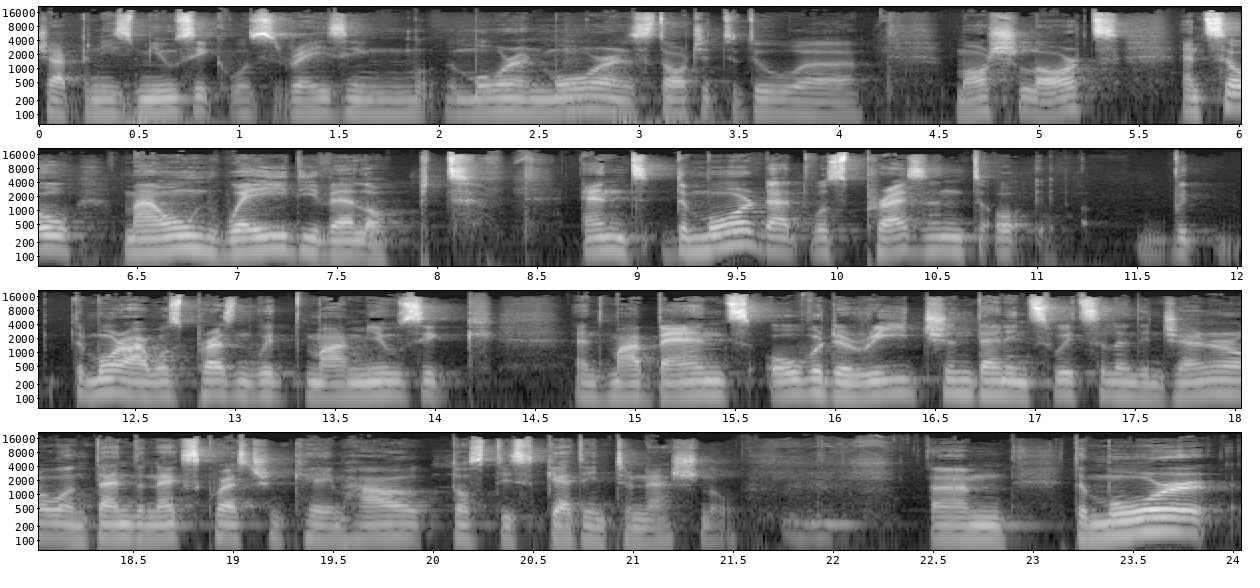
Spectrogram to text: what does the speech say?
Japanese music was raising more and more and started to do uh, martial arts. And so my own way developed. And the more that was present, with, the more I was present with my music and my bands over the region, then in Switzerland in general. And then the next question came how does this get international? Mm-hmm. Um, the more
